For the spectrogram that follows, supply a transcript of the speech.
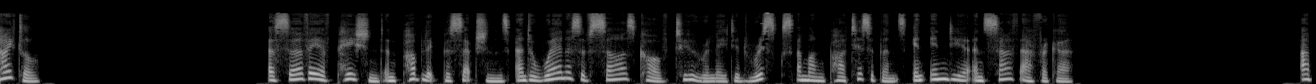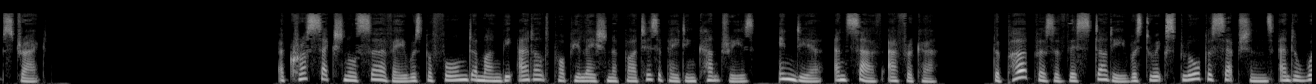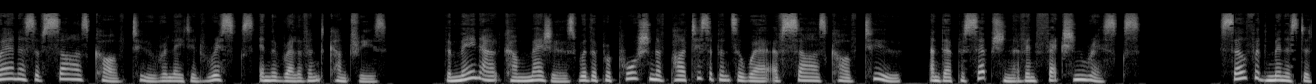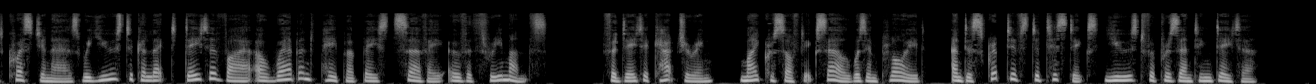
Title A Survey of Patient and Public Perceptions and Awareness of SARS CoV 2 Related Risks Among Participants in India and South Africa. Abstract A cross sectional survey was performed among the adult population of participating countries, India and South Africa. The purpose of this study was to explore perceptions and awareness of SARS CoV 2 related risks in the relevant countries. The main outcome measures were the proportion of participants aware of SARS CoV 2 and their perception of infection risks. Self administered questionnaires were used to collect data via a web and paper based survey over three months. For data capturing, Microsoft Excel was employed, and descriptive statistics used for presenting data.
